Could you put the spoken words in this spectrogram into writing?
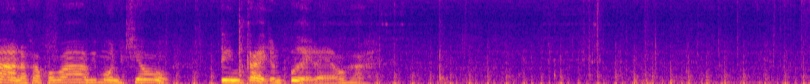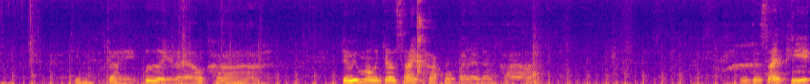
นานนะคะ เพราะว่าวิมลเคี่ยวตีนไก่จนเปื่อยแล้วค่ะ กินไก่เปื่อยแล้วค่ะ เดี๋ยววิมองจะใส่ผักลงไปเลยนะคะมันจะใส่พริก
